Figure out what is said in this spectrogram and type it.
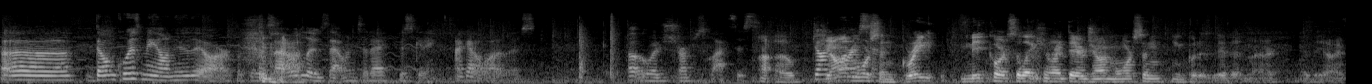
uh, don't quiz me on who they are because I would lose that one today. Just kidding. I got a lot of those. Uh oh, I just dropped his glasses. Uh-oh. John Morrison. Great mid-card selection right there, John Morrison. You can put it, it doesn't matter. It'll be all right.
